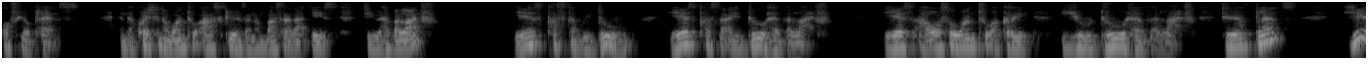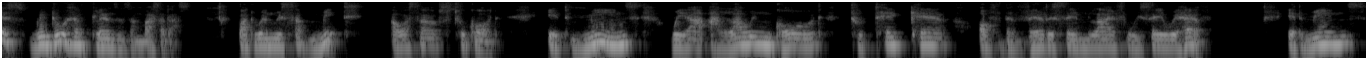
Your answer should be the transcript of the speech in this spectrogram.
of your plans. And the question I want to ask you as an ambassador is Do you have a life? Yes, Pastor, we do. Yes, Pastor, I do have a life. Yes, I also want to agree. You do have a life. Do you have plans? Yes, we do have plans as ambassadors. But when we submit ourselves to God, it means we are allowing God to take care of the very same life we say we have. It means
